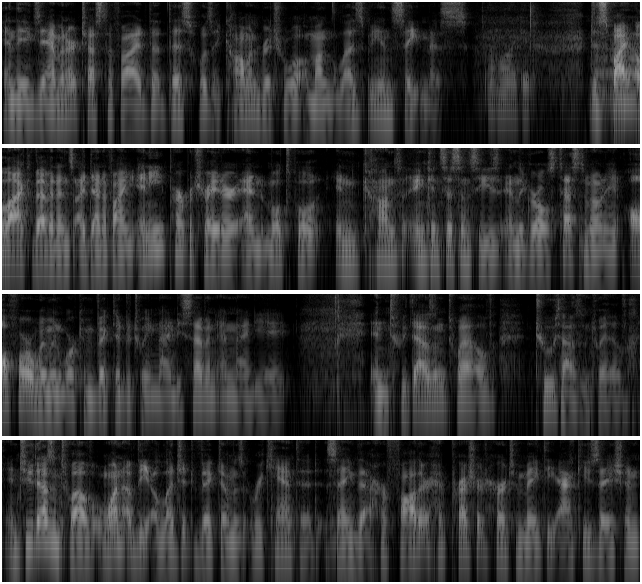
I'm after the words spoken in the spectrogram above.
and the examiner testified that this was a common ritual among lesbian Satanists. I don't like it. Despite a uh-huh. lack of evidence identifying any perpetrator and multiple incon- inconsistencies in the girls' testimony, all four women were convicted between 97 and 98. In 2012, 2012. In 2012, one of the alleged victims recanted, saying that her father had pressured her to make the accusation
